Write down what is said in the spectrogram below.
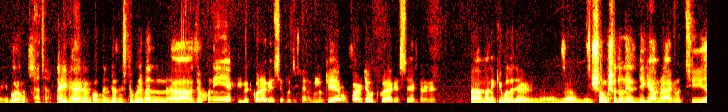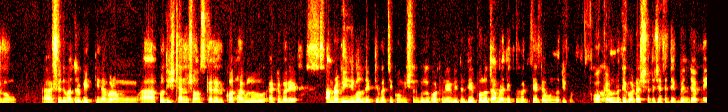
নেই বরং আচ্ছা। এখানে গভর্নমেন্ট যথেষ্ট পরিমাণ যখনই অ্যাক্টিভেট করা গেছে প্রতিষ্ঠানগুলোকে এবং পার্জ আউট করা গেছে এক ধরনের মানে কি বলা যায় সংশোধনের দিকে আমরা আগাচ্ছি এবং শুধুমাত্র ব্যক্তি না বরং প্রতিষ্ঠান সংস্কারের কথাগুলো একেবারে আমরা ভিজিবল দেখতে পাচ্ছি কমিশনগুলো গঠনের ভিতর দিয়ে। ফলত আমরা দেখতে পাচ্ছি একটা উন্নতি. উন্নতি ঘটার সাথে সাথে দেখবেন যে আপনি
